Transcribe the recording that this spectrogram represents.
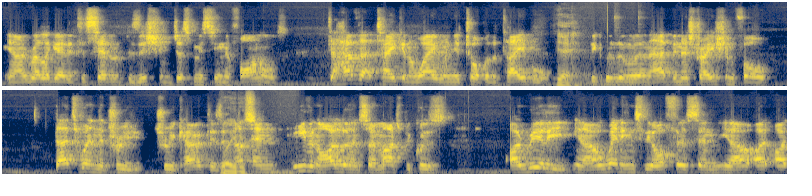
you know, relegated to seventh position, just missing the finals. To have that taken away when you're top of the table Yeah. because of an administration fault, that's when the true true characters. And, and even I learned so much because I really, you know, I went into the office and you know I, I,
